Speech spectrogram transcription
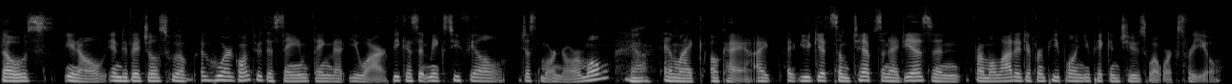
those you know individuals who have who are going through the same thing that you are because it makes you feel just more normal Yeah. and like okay I, I you get some tips and ideas and from a lot of different people and you pick and choose what works for you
